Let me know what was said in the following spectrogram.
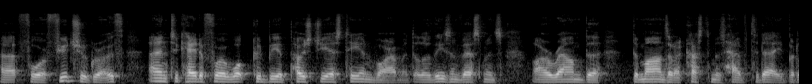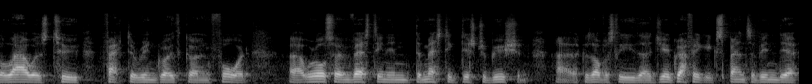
uh, for future growth and to cater for what could be a post GST environment. Although these investments are around the demands that our customers have today, but allow us to factor in growth going forward. Uh, we're also investing in domestic distribution uh, because obviously the geographic expanse of India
